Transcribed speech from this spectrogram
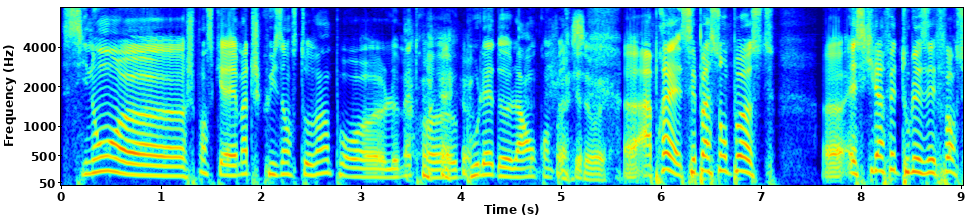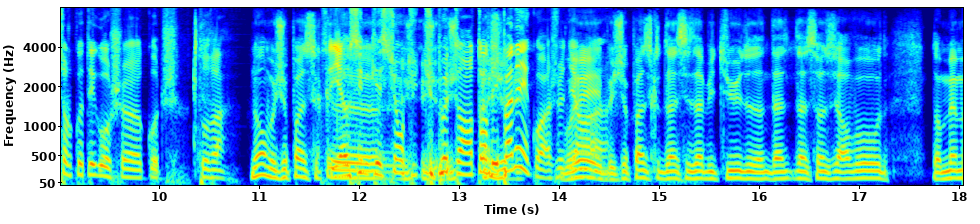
Sinon, je pense qu'il y avait match cuisance Tovin pour le mettre boulet de la rencontre. Parce Ouais, que, après, c'est pas son poste. Est-ce qu'il a fait tous les efforts sur le côté gauche, coach Tovin? Non, mais je pense que. Il y a aussi une question, tu, peux de temps en temps je- dépanner, quoi. Je veux oui, dire. euh, mais je pense que dans ses habitudes, dans, dans son cerveau, donc même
